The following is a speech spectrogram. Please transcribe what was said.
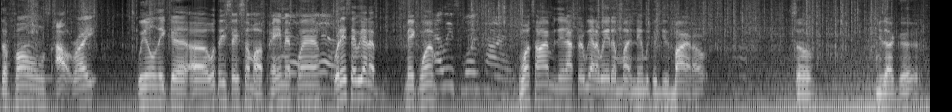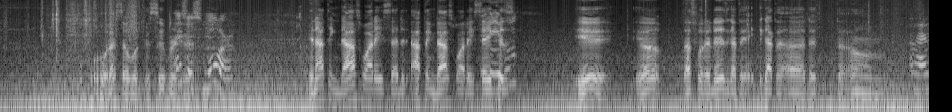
the phones outright. We only could uh what they say some uh, payment Yeah, plan. yeah. What they say we gotta make one At least one time. one time and then after we gotta wait a month and then we could just buy it out. So is that good? Oh, that stuff looked super That's good. just more. And I think that's why they said it. I think that's why they say because yeah, yep, that's what it is. Got the it got the uh the, the um Okay.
